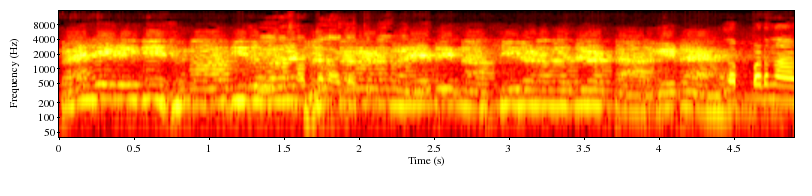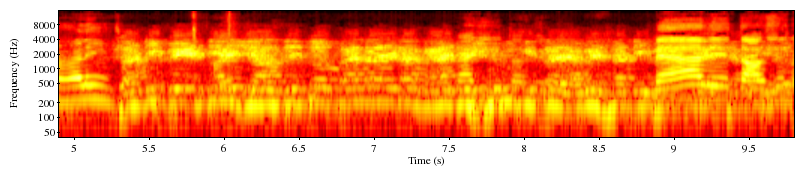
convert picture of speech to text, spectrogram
ਪਹਿਲੀ ਇਨਿੰਗ ਦੀ ਸਮਾਪਤੀ ਤੋਂ ਬਾਅਦ 78 ਰਨ ਬਣੇ ਤੇ 79 ਰਨਾਂ ਦਾ ਜਿਹੜਾ ਟਾਰਗੇਟ ਹੈ। ਲੱਪੜ ਨਾ ਖਾਲੀ ਸਾਡੀ ਬੇਨਤੀ ਹੈ ਜਲਦੀ ਤੋਂ ਪਹਿਲਾਂ ਜਿਹੜਾ ਮੈਚ ਸ਼ੁਰੂ ਕੀਤਾ ਜਾਵੇ ਸਾਡੀ ਮੈਂ ਵੇ ਦੱਸ ਦਿਨ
